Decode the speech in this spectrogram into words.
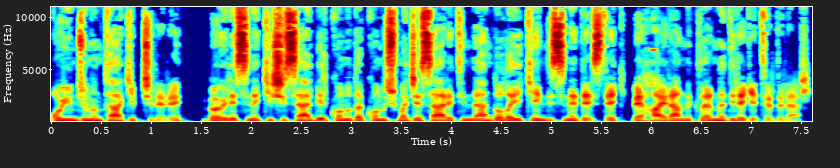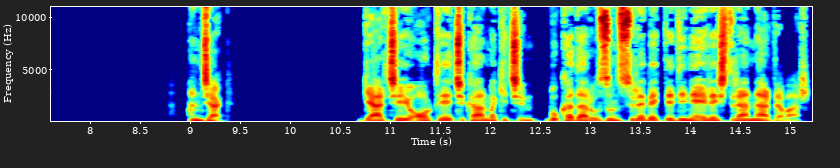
Oyuncunun takipçileri, böylesine kişisel bir konuda konuşma cesaretinden dolayı kendisine destek ve hayranlıklarını dile getirdiler. Ancak, gerçeği ortaya çıkarmak için bu kadar uzun süre beklediğini eleştirenler de var.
